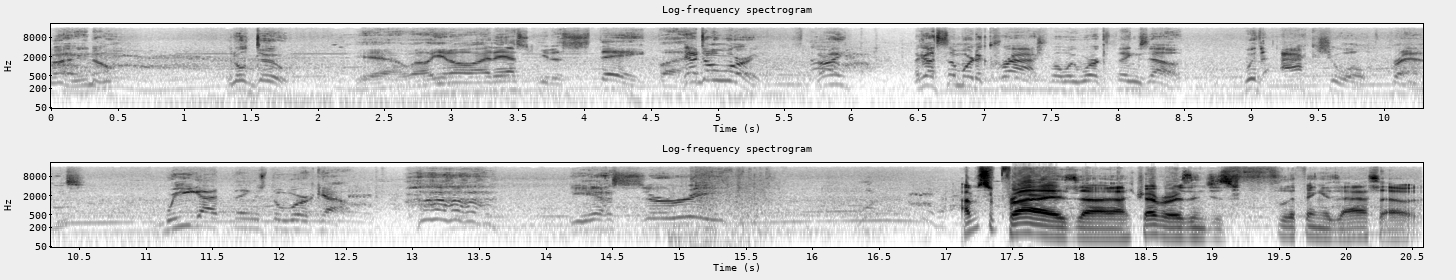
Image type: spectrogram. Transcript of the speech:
well, you know, it'll do. Yeah, well, you know, I'd ask you to stay, but... Yeah, don't worry, all right? I got somewhere to crash while we work things out. With actual friends. We got things to work out. Yes, sirree. I'm surprised uh, Trevor isn't just flipping his ass out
